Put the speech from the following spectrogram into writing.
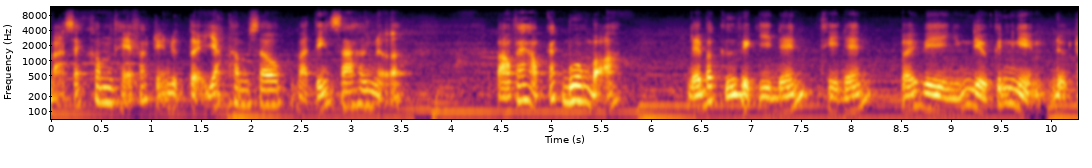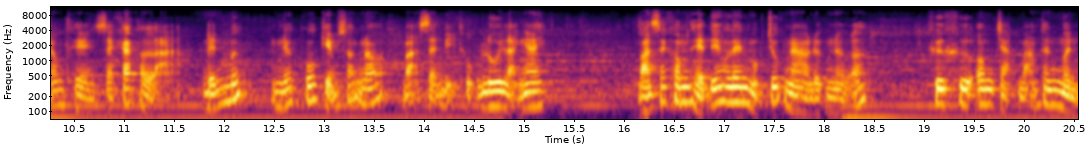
bạn sẽ không thể phát triển được tuệ giác thâm sâu và tiến xa hơn nữa. Bạn phải học cách buông bỏ, để bất cứ việc gì đến thì đến, bởi vì những điều kinh nghiệm được trong thiền sẽ khác lạ, đến mức nếu cố kiểm soát nó, bạn sẽ bị thụt lui lại ngay. Bạn sẽ không thể tiến lên một chút nào được nữa. Khư khư ôm chặt bản thân mình.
